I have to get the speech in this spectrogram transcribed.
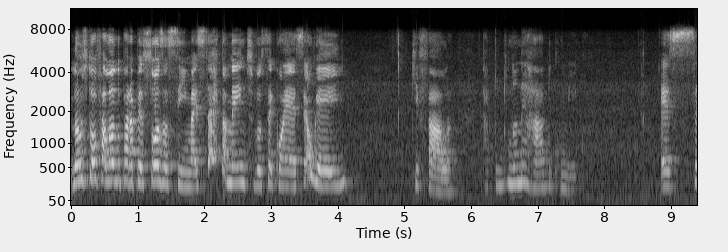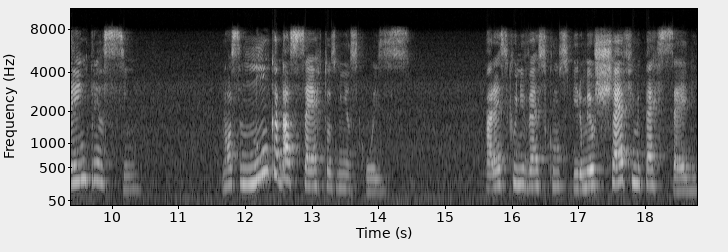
não estou falando para pessoas assim, mas certamente você conhece alguém que fala: tá tudo dando errado comigo. É sempre assim. Nossa, nunca dá certo as minhas coisas. Parece que o universo conspira. O meu chefe me persegue.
